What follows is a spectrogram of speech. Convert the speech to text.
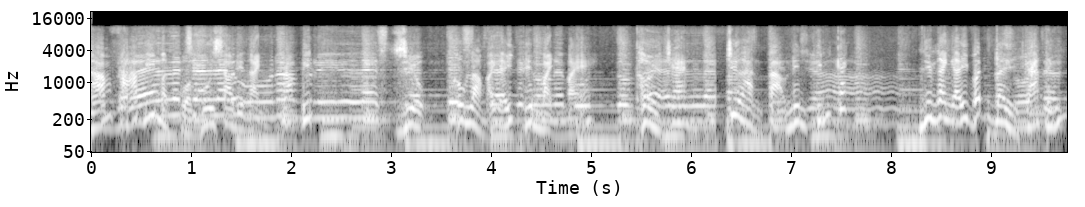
khám phá bí mật của ngôi sao điện ảnh Brad Rượu không làm anh ấy thêm mạnh mẽ, thời trang chưa hẳn tạo nên tính cách, nhưng anh ấy vẫn đầy cá tính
